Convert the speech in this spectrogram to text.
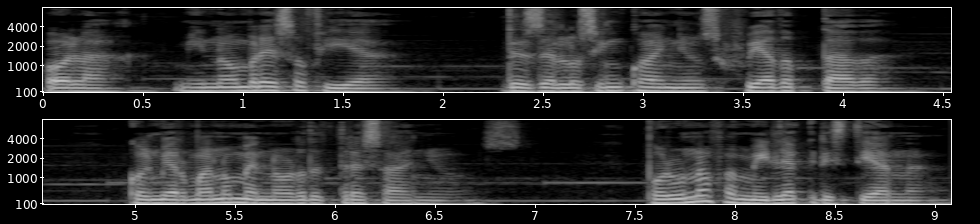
Hola, mi nombre es Sofía. Desde los cinco años fui adoptada, con mi hermano menor de tres años, por una familia cristiana,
